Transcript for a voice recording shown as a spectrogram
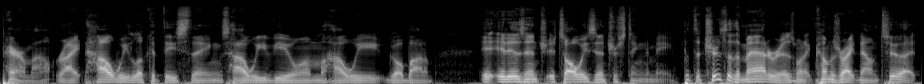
paramount, right? How we look at these things, how we view them, how we go about them it, it is int- it's always interesting to me. But the truth of the matter is, when it comes right down to it,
